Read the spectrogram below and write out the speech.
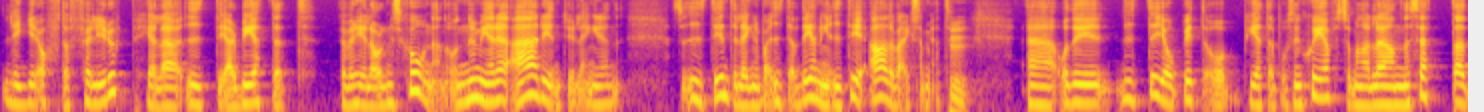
ligger ofta och följer upp hela IT-arbetet över hela organisationen. Och numera är det inte längre en, alltså IT är inte längre bara IT-avdelningen, IT är all verksamhet. Mm. Eh, och det är lite jobbigt att peta på sin chef som man har lönesättad,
